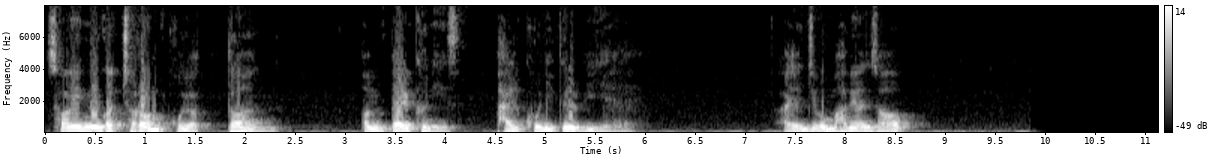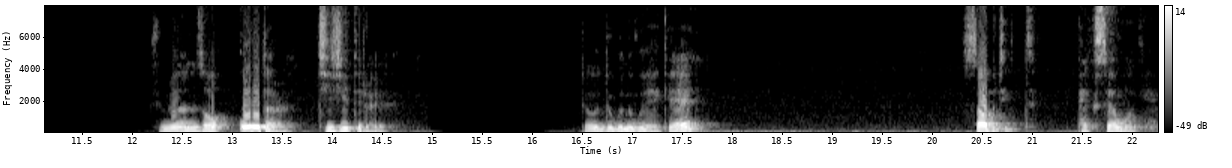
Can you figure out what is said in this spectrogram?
서 있는 것처럼 보였던 on balconies 발코니들 위에 ing 뭐뭐 하면서 주면서 order 지시들을 또 누구누구에게 subject 백성에게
